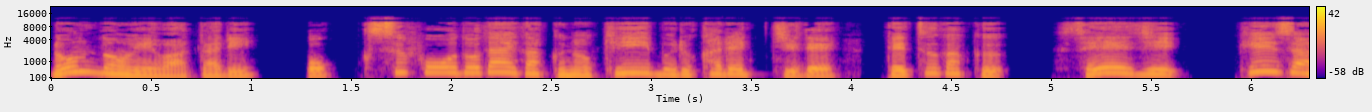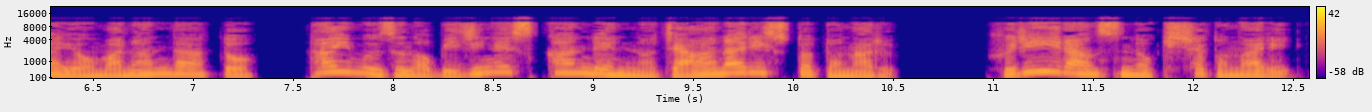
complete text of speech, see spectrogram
ロンドンへ渡り、オックスフォード大学のキーブルカレッジで、哲学、政治、経済を学んだ後、タイムズのビジネス関連のジャーナリストとなる。フリーランスの記者となり、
